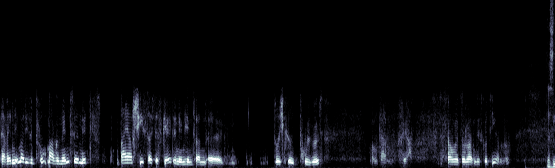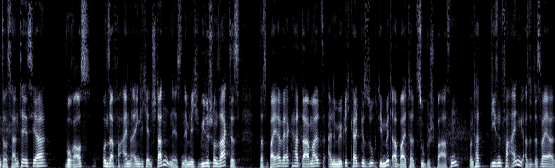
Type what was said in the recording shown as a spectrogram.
Da werden immer diese plumpen Argumente mit Bayer schießt euch das Geld in den Hintern äh, durchgeprügelt. Und dann, ja, das sollen wir mit so Leuten diskutieren, ne? Das Interessante ist ja, woraus unser Verein eigentlich entstanden ist. Nämlich, wie du schon sagtest, das Bayerwerk hat damals eine Möglichkeit gesucht, die Mitarbeiter zu bespaßen und hat diesen Verein, also das war ja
